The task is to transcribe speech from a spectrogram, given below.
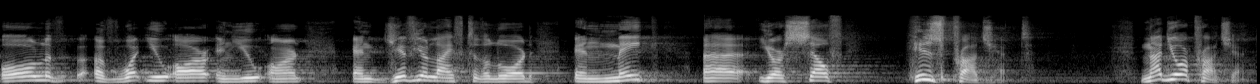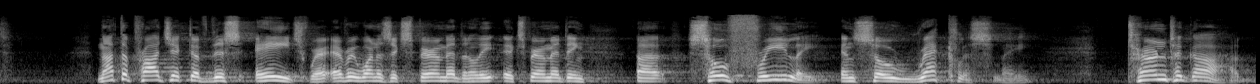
all of, of what you are and you aren't, and give your life to the Lord and make uh, yourself His project, not your project. Not the project of this age where everyone is experimentally, experimenting uh, so freely and so recklessly turn to God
